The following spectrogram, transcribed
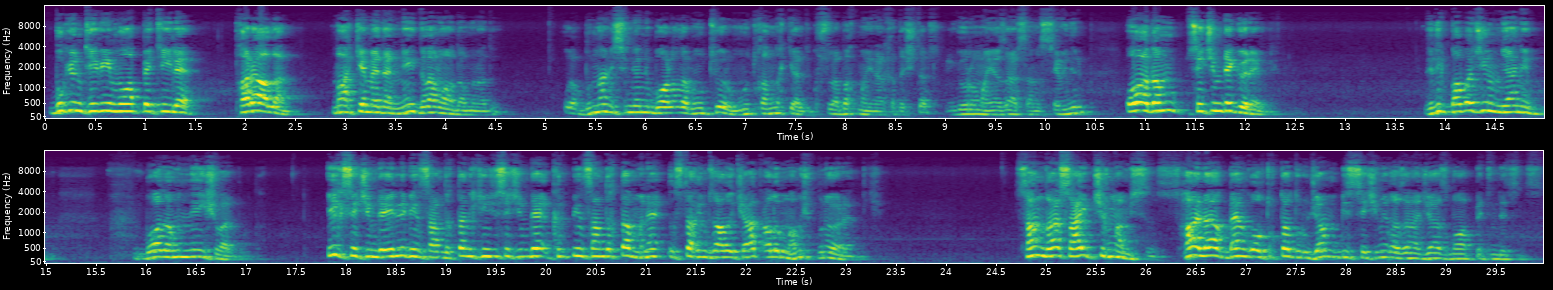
bugün TV muhabbetiyle para alan mahkemeden neydi lan o adamın adı? Bunların isimlerini bu aralar unutuyorum. Unutkanlık geldi. Kusura bakmayın arkadaşlar. Yoruma yazarsanız sevinirim. O adam seçimde görevli. Dedik babacığım yani bu adamın ne işi var burada? İlk seçimde 50 bin sandıktan, ikinci seçimde 40 bin sandıktan mı ne ıslak imzalı kağıt alınmamış bunu öğrendik. Sandığa sahip çıkmamışsınız. Hala ben koltukta duracağım biz seçimi kazanacağız muhabbetindesiniz.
